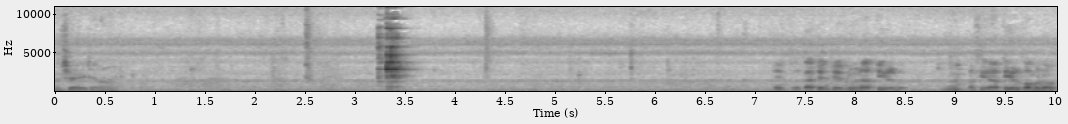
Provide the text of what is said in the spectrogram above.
I'll try it now. Jag tänkte inte bruna till då. Mm? Jag ser att till kommer någon.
